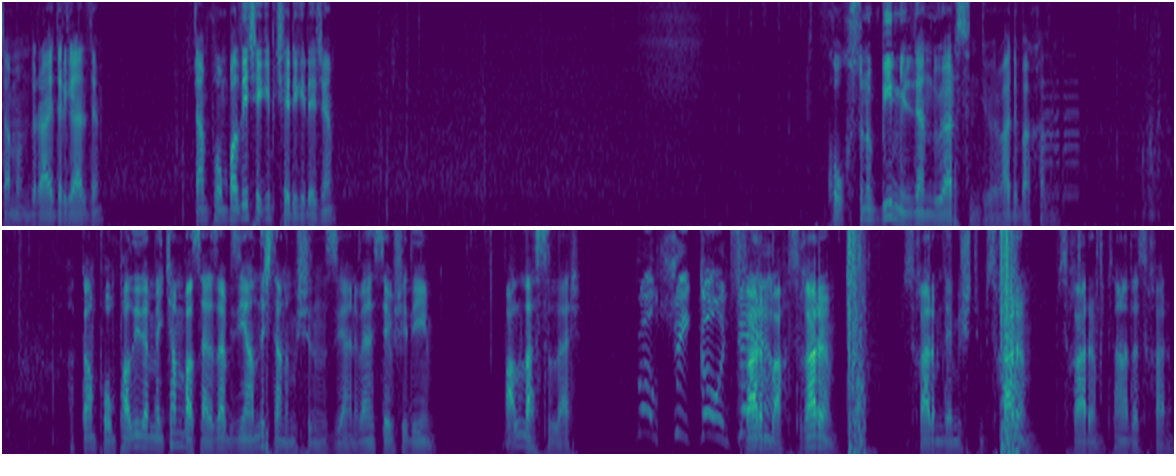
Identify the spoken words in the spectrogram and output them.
Tamamdır Ryder geldim. Ben pompalıyı çekip içeri gireceğim. Kokusunu bir milden duyarsın diyor. Hadi bakalım. Bakalım pompalıyla mekan basarız ha. Bizi yanlış tanımışsınız yani. Ben size bir şey diyeyim. Street going Sıkarım bak sıkarım. Sıkarım demiştim. Sıkarım. Sıkarım. Sana da sıkarım.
